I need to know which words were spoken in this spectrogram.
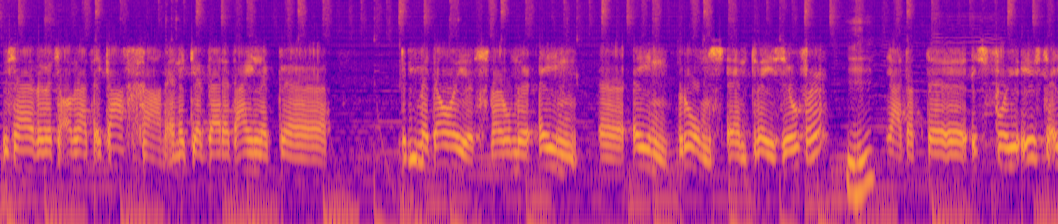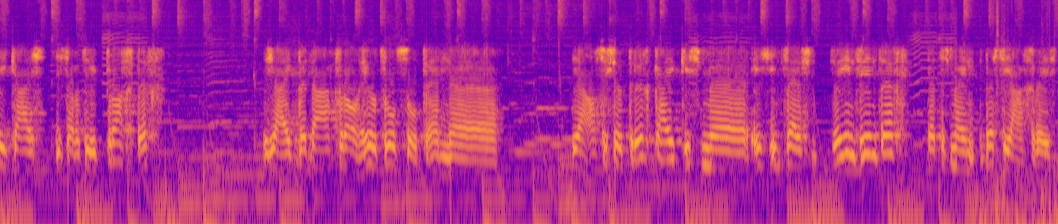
Dus zijn we met z'n allen naar het EK gegaan. En ik heb daar uiteindelijk eh, drie medailles, waaronder één, eh, één brons en twee zilver. Mhm. Ja, dat eh, is voor je eerste EK is, is dat natuurlijk prachtig. Dus ja, ik ben daar vooral heel trots op. En eh, ja, als ik zo terugkijk, is, me, is in 2022, dat is mijn beste jaar geweest.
